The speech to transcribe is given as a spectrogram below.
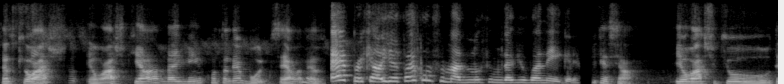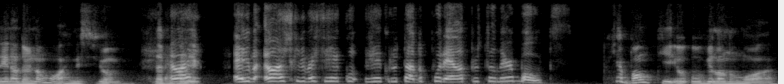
Tanto que eu Sim. acho, eu acho que ela vai vir com Thunderbolts, é ela mesma. É, porque ela já foi confirmada no filme da Viúva Negra. Porque assim, ó, eu acho que o treinador não morre nesse filme da Eu Viúva acho, Negra. ele, eu acho que ele vai ser recru- recrutado por ela pro Thunderbolts. Porque é bom que o, o vilão não morra.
